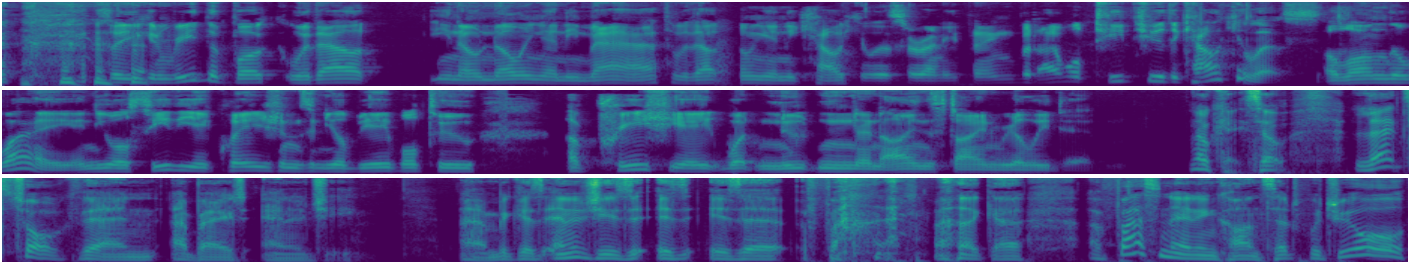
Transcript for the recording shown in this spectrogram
so you can read the book without you know knowing any math without knowing any calculus or anything but i will teach you the calculus along the way and you will see the equations and you'll be able to appreciate what newton and einstein really did okay so let's talk then about energy um, because energy is is, is a like a, a fascinating concept which we all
